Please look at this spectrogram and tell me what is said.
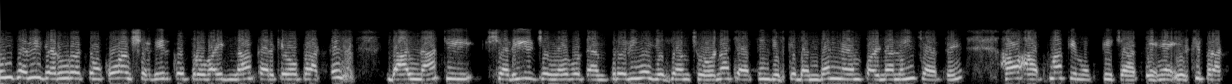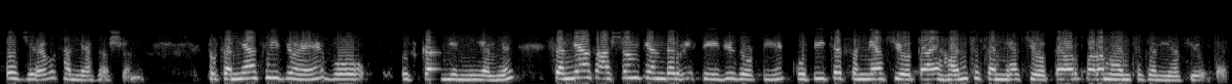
उन सभी जरूरतों को और शरीर को प्रोवाइड ना करके वो प्रैक्टिस डालना कि शरीर जो है वो टेम्पररी है, जिसे हम छोड़ना चाहते हैं, जिसके बंधन में हम पढ़ना नहीं चाहते हैं, हम आत्मा की मुक्ति चाहते हैं, इसकी प्रैक्टिस जो है वो संन्यास आश्रम है। तो सन्यासी जो है वो उसका ये नियम है संन्यास आश्रम के अंदर भी स्टेजेस होती हैं। कुटीचक सन्यासी होता है हंस सन्यासी होता है और परम हंस सन्यासी होता है।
